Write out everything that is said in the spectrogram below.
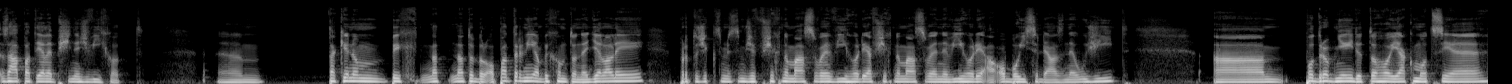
západ je lepší než východ. Tak jenom bych na, na to byl opatrný, abychom to nedělali, protože si myslím, že všechno má svoje výhody a všechno má svoje nevýhody a obojí se dá zneužít. A podrobněji do toho, jak moc je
